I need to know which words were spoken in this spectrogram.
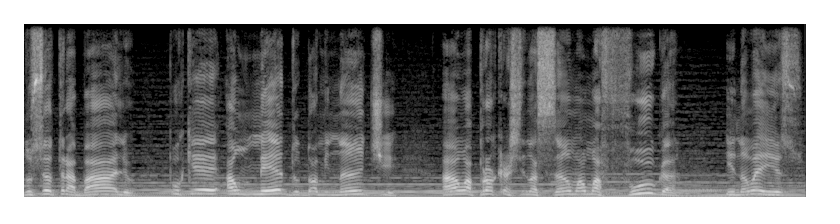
no seu trabalho, porque há um medo dominante, há uma procrastinação, há uma fuga, e não é isso.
